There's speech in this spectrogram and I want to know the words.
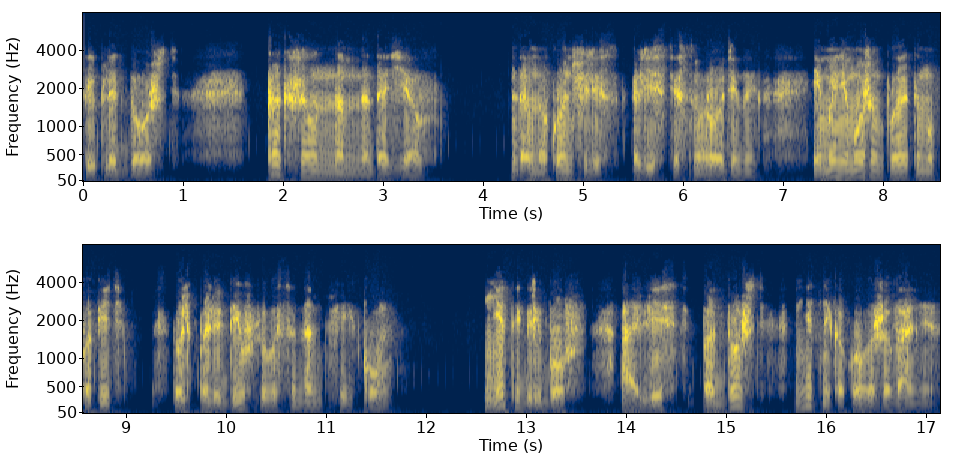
сыплет дождь. Как же он нам надоел! Давно кончились листья смородины, и мы не можем поэтому попить столь полюбившегося нам чайку. Нет и грибов, а лезть под дождь нет никакого желания.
